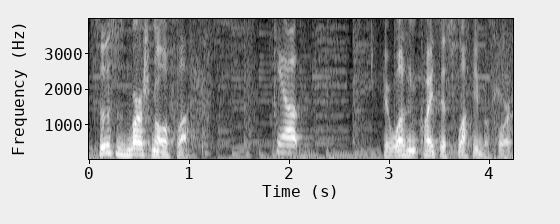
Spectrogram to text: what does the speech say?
So this is marshmallow fluff. Yep. It wasn't quite this fluffy before.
